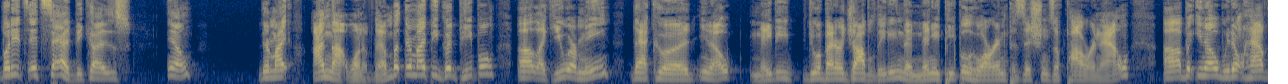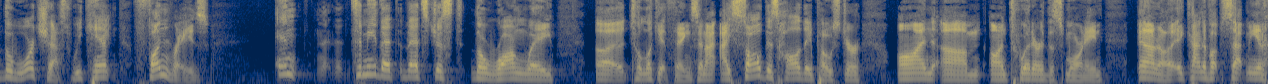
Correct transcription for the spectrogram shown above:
but it's it's sad because you know there might I'm not one of them, but there might be good people uh, like you or me that could you know maybe do a better job leading than many people who are in positions of power now. Uh, but you know we don't have the war chest. We can't fundraise, and to me that that's just the wrong way. Uh, to look at things, and I, I, saw this holiday poster on um, on Twitter this morning. And I don't know, it kind of upset me, and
